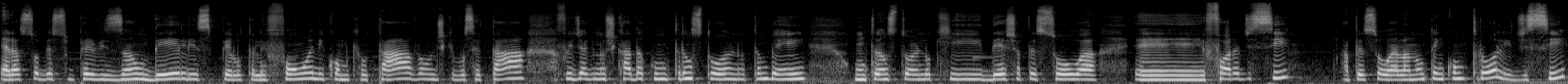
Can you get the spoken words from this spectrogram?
era sob a supervisão deles pelo telefone, como que eu estava, onde que você está. Fui diagnosticada com um transtorno também, um transtorno que deixa a pessoa é, fora de si. A pessoa ela não tem controle de si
